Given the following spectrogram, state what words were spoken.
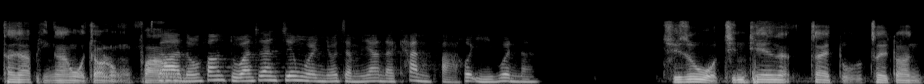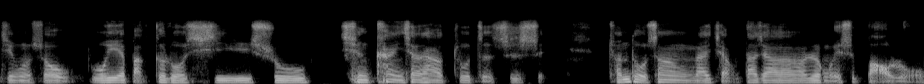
大家平安，我叫龙芳。那龙芳读完这段经文有怎么样的看法或疑问呢？其实我今天在读这段经文的时候，我也把哥罗西书先看一下，它的作者是谁。传统上来讲，大家认为是保罗，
